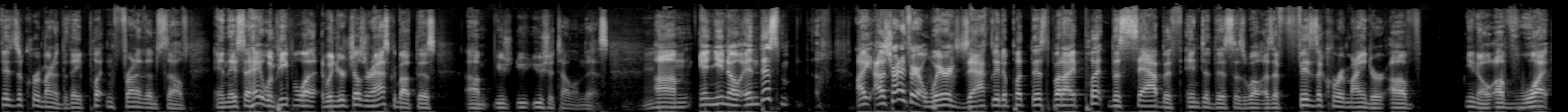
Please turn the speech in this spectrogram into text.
physical reminder that they put in front of themselves. And they said, "Hey, when people, when your children ask about this, um, you, you you should tell them this." Um, and you know, and this, I, I was trying to figure out where exactly to put this, but I put the Sabbath into this as well as a physical reminder of, you know, of what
